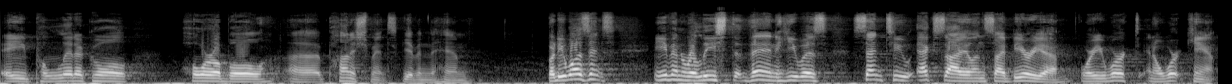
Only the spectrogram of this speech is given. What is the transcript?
a political, horrible uh, punishment given to him. But he wasn't even released then. He was sent to exile in Siberia, where he worked in a work camp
